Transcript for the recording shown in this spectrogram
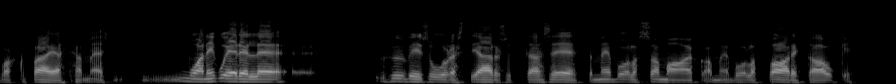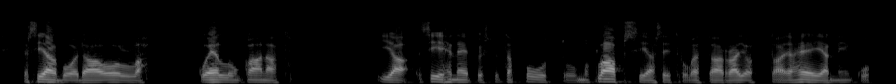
vaikka päijät Mua kuin edelleen hyvin suuresti ärsyttää se, että me voi olla samaan aikaan, me voi olla paarit auki ja siellä voidaan olla kuin ellun kanat ja siihen ei pystytä puuttuu, mutta lapsia sitten ruvetaan rajoittaa ja heidän niin kuin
